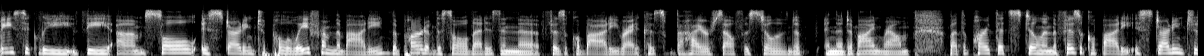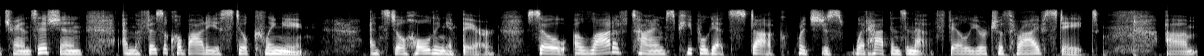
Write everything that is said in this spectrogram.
basically, the um, soul is starting to pull away from the body, the part of the soul that is in the physical body, right? Because the higher self is still in the, in the divine realm. But the part that's still in the physical body is starting to transition, and the physical body is still clinging and still holding it there. So a lot of times people get stuck, which is what happens in that failure to thrive state. Um,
